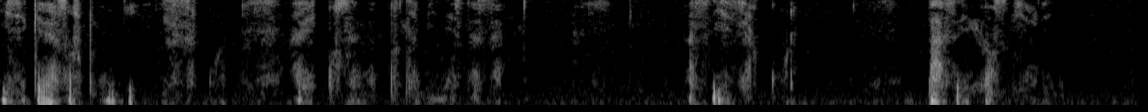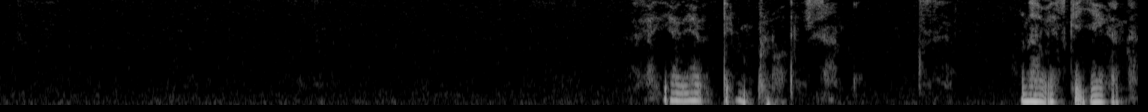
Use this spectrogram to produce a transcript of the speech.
y se queda sorprendido y se acuerda, Arekusanda, tú también estás aquí. Así se acuerda. Pasen los días. Al templo de Haku. Una vez que llegan a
